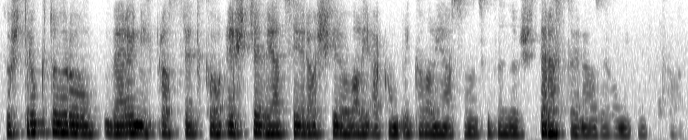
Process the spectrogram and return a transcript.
tú štruktúru verejných prostriedkov ešte viacej rozširovali a komplikovali na Slovensku, pretože teraz to je naozaj veľmi komplikované.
